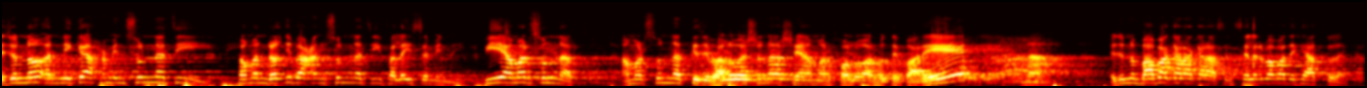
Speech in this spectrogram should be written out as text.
এজন্য আন-নিকাহ মিন সুন্নতি, ফামান রাগিবা আন ফালাইসা মিন্নি। বিয়ে আমার সুন্নাত। আমার সুন্নাতকে যে ভালোবাসে না, সে আমার ফলোয়ার হতে পারে না। এজন্য বাবা কারা কারা আছেন? ছেলের বাবা দেখে হাত তোলেন।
